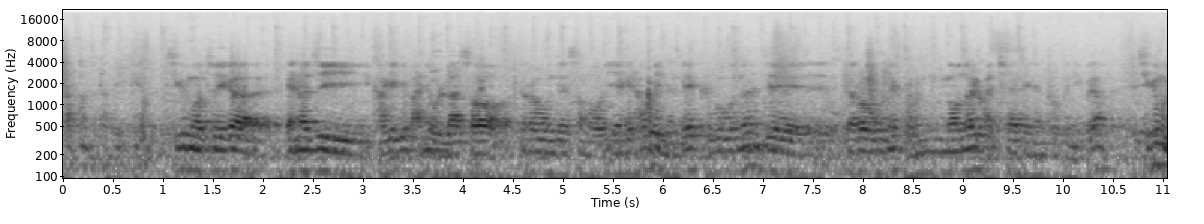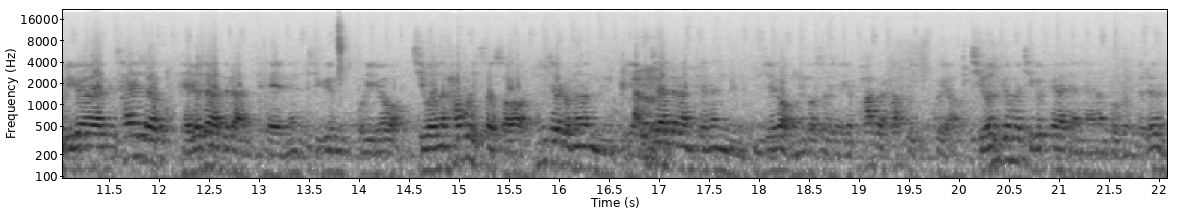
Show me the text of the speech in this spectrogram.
답변 부탁드릴게요. 지금 뭐 저희가 에너지 가격이 많이 올라서 여러 군데서 뭐 얘기를 하고 있는데 그 부분은 이제 여러분의 공론을 거쳐야 되는 부분이고요. 지금 우리가 그 사회적 배려자들한테는 지금 오히려 지원을 하고 있어서 현재로는 약자들한테는 문제가 없는 것으로 저희가 파악을 하고 있고요. 지원금을 지급해야 되냐는 부분들은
